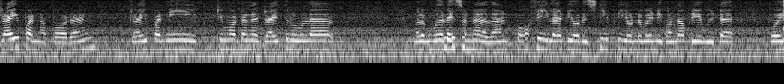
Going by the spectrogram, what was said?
ட்ரைவ் பண்ண போகிறேன் ட்ரைவ் பண்ணி டிமோட்டனில் ட்ரை த்ரூவில் உங்களுக்கு முதலே சொன்னதுதான் காஃபி இல்லாட்டி ஒரு ஸ்டீப் டீ ஒன்று வேண்டி கொண்டு அப்படியே வீட்டை போய்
